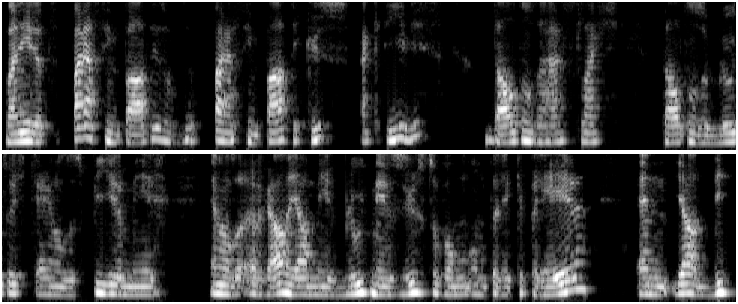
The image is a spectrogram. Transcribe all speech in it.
Wanneer het parasympathisch of de parasympathicus actief is, daalt onze hartslag, daalt onze bloeddruk, krijgen onze spieren meer en onze organen ja, meer bloed, meer zuurstof om, om te recupereren. En ja, dit,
